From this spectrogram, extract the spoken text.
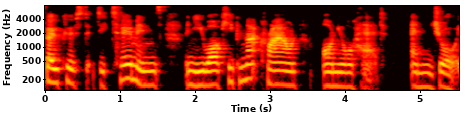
focused, determined, and you are keeping that crown on your head. Enjoy.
